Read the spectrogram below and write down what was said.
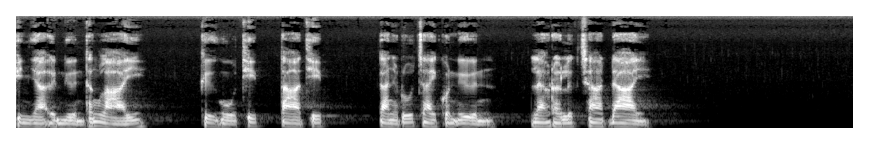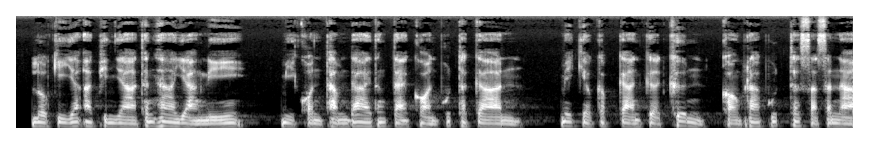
ภิญญาอื่นๆ ทั้งหลาย คือหูทิพตาทิพการรู้ใจคนอื่น และระลึกชาติได้ โลกิยะอภิญญาทั้งห้าอย่างนี้ มีคนทำได้ตั้งแต่ก่อนพุทธกาลไม่เกี่ยวกับการเกิดขึ้นของพระพุทธศาสนา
